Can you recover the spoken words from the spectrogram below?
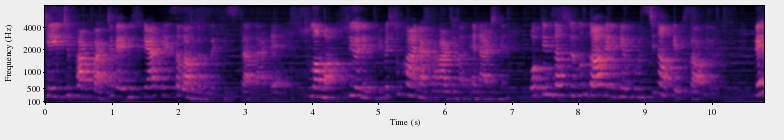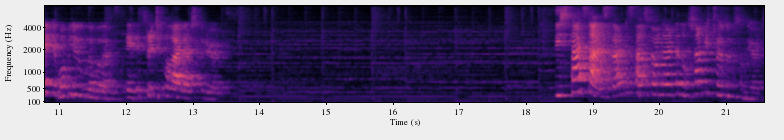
şehir içi park bahçe ve endüstriyel tesis alanlarındaki sistemlerde sulama, su yönetimi ve su kaynaklı harcanan enerjinin optimizasyonunun daha verimli yapılması için altyapı sağlıyoruz. Web ve mobil uygulamalarımız ile de süreci kolaylaştırıyoruz. Dijital servisler ve sensörlerden oluşan bir çözüm sunuyoruz.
